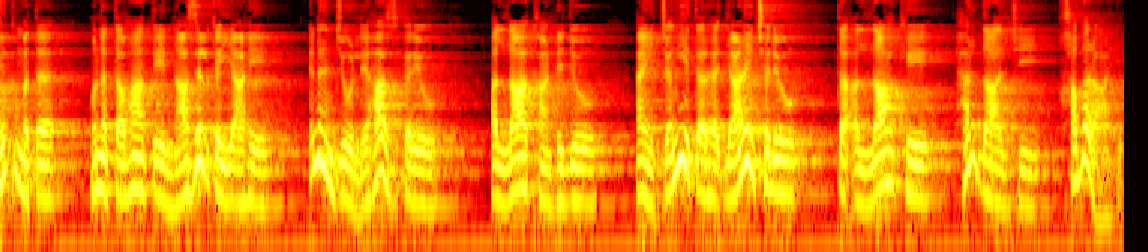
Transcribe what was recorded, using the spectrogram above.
حڪمت هن توهان تي نازل ڪئي آهي انهن جو لحاظ ڪريو. الله کان ڊڄو ۽ چڱي طرح ڄاڻي ڇڏيو ته الله کي هر ڳالهه جي خبر آهي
